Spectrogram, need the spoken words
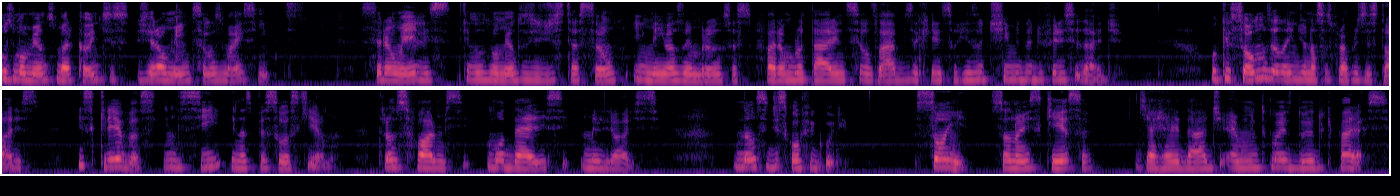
Os momentos marcantes geralmente são os mais simples. Serão eles que, nos momentos de distração, em meio às lembranças, farão brotarem de seus lábios aquele sorriso tímido de felicidade. O que somos além de nossas próprias histórias? Escreva-as em si e nas pessoas que ama. Transforme-se, modele-se, melhore-se. Não se desconfigure. Sonhe, só não esqueça que a realidade é muito mais dura do que parece.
